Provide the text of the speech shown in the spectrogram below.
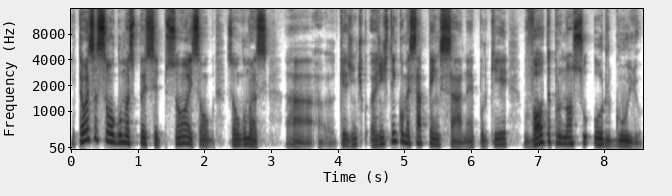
Então essas são algumas percepções, são, são algumas ah, que a gente, a gente tem que começar a pensar, né? Porque volta para o nosso orgulho.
